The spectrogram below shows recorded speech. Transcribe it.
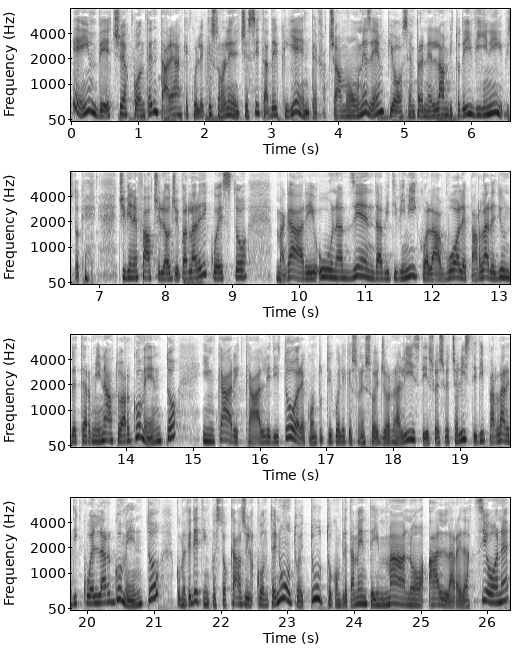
e invece accontentare anche quelle che sono le necessità del cliente. Facciamo un esempio sempre nell'ambito dei vini, visto che ci viene facile oggi parlare di questo, magari un'azienda vitivinicola vuole parlare di un determinato argomento, incarica all'editore con tutti quelli che sono i suoi giornalisti, i suoi specialisti di parlare di quell'argomento. Come vedete in questo caso il contenuto è tutto completamente in mano alla redazione,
